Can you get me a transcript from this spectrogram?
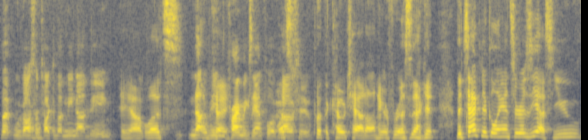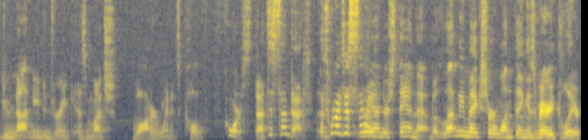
But we've also talked about me not being Yeah, let's not being the prime example of how Let's to. put the coach hat on here for a second. The technical answer is yes, you do not need to drink as much water when it's cold. Of course, I just said that. That's what I just said. we understand that, but let me make sure one thing is very clear.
